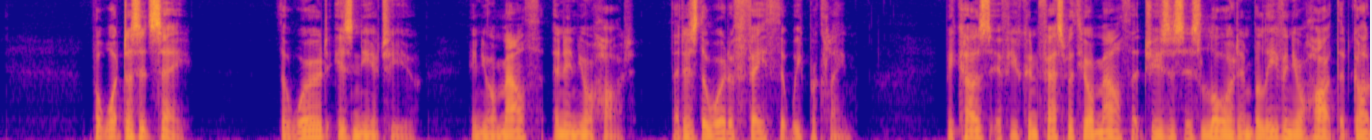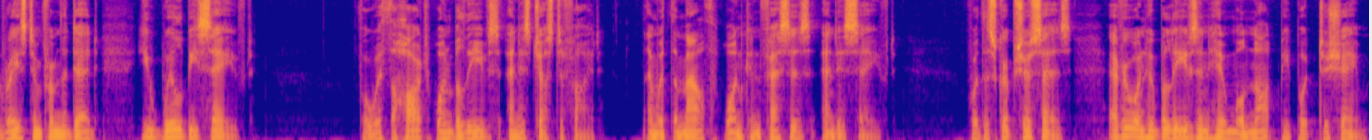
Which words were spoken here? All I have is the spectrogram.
But what does it say? The word is near to you, in your mouth and in your heart. That is the word of faith that we proclaim. Because if you confess with your mouth that Jesus is Lord and believe in your heart that God raised him from the dead, you will be saved. For with the heart one believes and is justified, and with the mouth one confesses and is saved. For the Scripture says, Everyone who believes in him will not be put to shame.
